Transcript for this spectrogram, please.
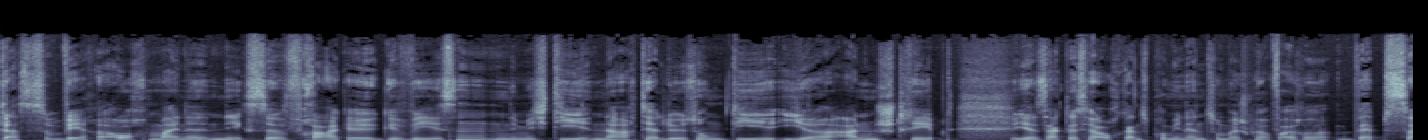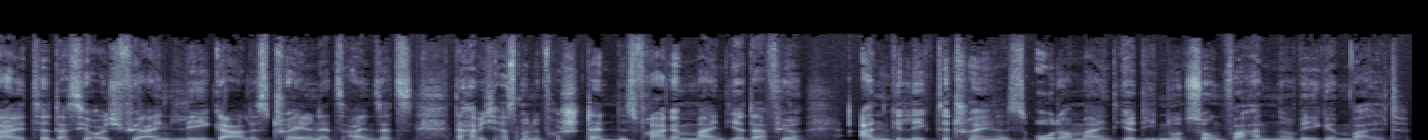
das wäre auch meine nächste Frage gewesen, nämlich die nach der Lösung, die ihr anstrebt. Ihr sagt das ja auch ganz prominent, zum Beispiel auf eurer Webseite, dass ihr euch für ein legales Trailnetz einsetzt. Da habe ich erstmal eine Verständnisfrage. Meint ihr dafür angelegte Trails oder meint ihr die Nutzung vorhandener Wege im Wald?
